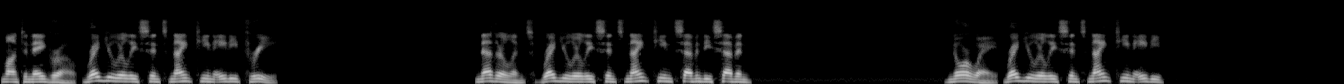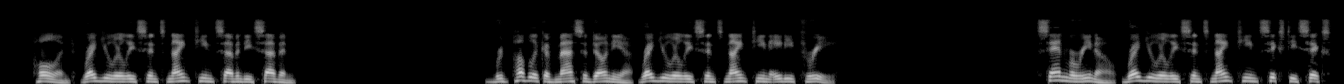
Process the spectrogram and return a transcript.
Montenegro, regularly since 1983 Netherlands, regularly since 1977 Norway, regularly since 1980 Poland, regularly since 1977 Republic of Macedonia, regularly since 1983 San Marino, regularly since 1966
